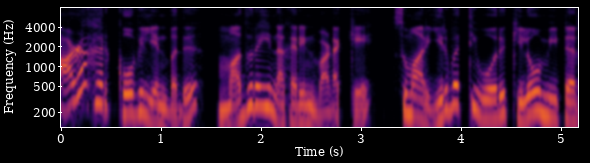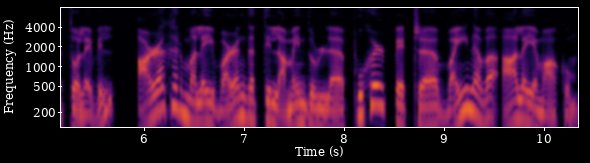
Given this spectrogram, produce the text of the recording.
அழகர் கோவில் என்பது மதுரை நகரின் வடக்கே சுமார் இருபத்தி ஓரு கிலோமீட்டர் தொலைவில் அழகர் மலை வழங்கத்தில் அமைந்துள்ள புகழ்பெற்ற வைணவ ஆலயமாகும்.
